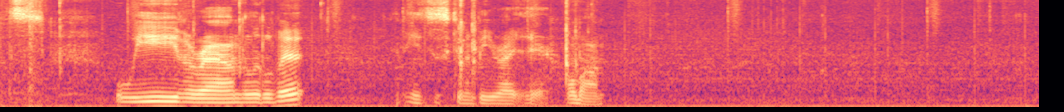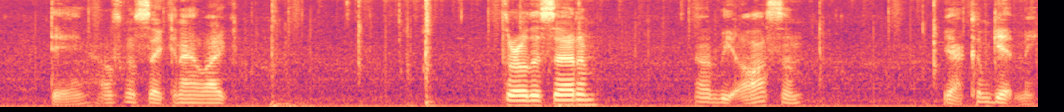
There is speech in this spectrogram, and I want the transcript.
Let's weave around a little bit. And he's just going to be right here. Hold on. Dang. I was going to say, can I, like, throw this at him? That would be awesome. Yeah, come get me.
